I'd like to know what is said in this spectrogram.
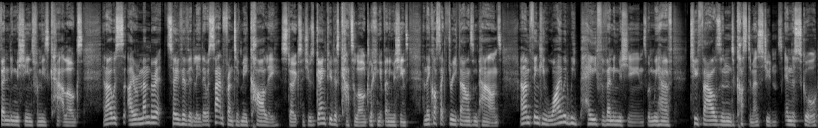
vending machines from these catalogs and I was, I remember it so vividly. They were sat in front of me, Carly Stokes, and she was going through this catalog, looking at vending machines, and they cost like three thousand pounds. And I'm thinking, why would we pay for vending machines when we have 2,000 customers, students in the school?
